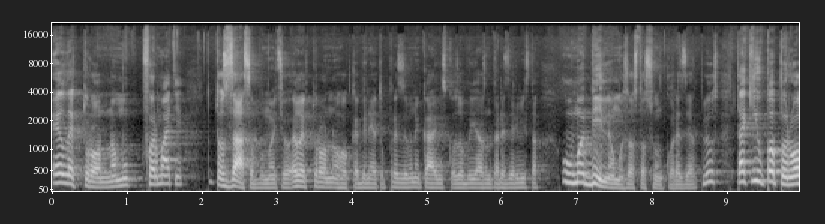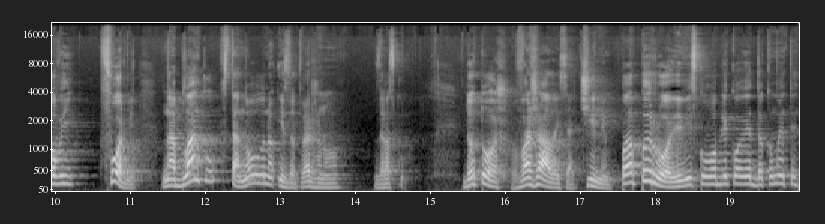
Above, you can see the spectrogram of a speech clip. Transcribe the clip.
електронному форматі, тобто засобами цього електронного кабінету призовника військовозобов'язаного та резервіста у мобільному застосунку Резерв Плюс, так і в паперовій формі на бланку встановленого і затвердженого зразку. До того ж, вважалися чинним паперові військово-облікові документи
